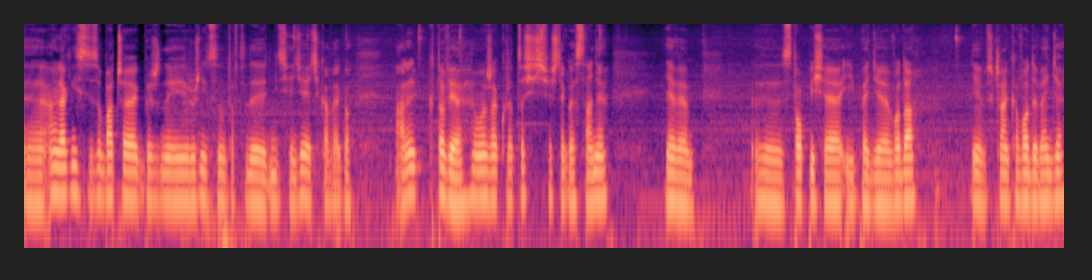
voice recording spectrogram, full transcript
E, ale jak nic nie zobaczę, jakby żadnej różnicy, no to wtedy nic się nie dzieje ciekawego. Ale kto wie, może akurat coś śmiesznego stanie. Nie wiem. e, Stopi się i będzie woda. Nie wiem, szklanka wody będzie.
